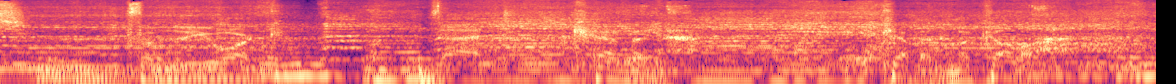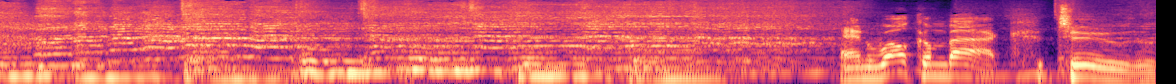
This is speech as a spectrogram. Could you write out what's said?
Is from New York. That Kevin. Kevin McCullough. And welcome back to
